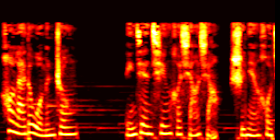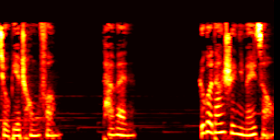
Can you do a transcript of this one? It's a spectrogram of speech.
后来的我们中，林建清和小小十年后久别重逢，他问：“如果当时你没走，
